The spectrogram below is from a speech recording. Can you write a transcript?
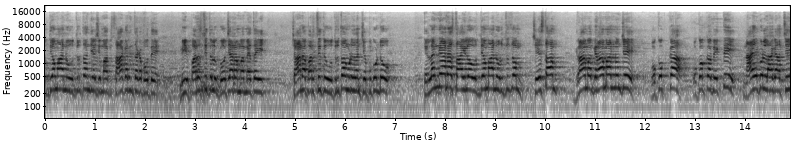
ఉద్యమాన్ని ఉధృతం చేసి మాకు సహకరించకపోతే మీ పరిస్థితులు గోచారంభమవుతాయి. చాలా పరిస్థితి ఉధృతం ఉండదని చెప్పుకుంటూ తెలంగాణ స్థాయిలో ఉద్యమాన్ని ఉధృతం చేస్తాం. గ్రామ గ్రామాల నుంచి ఒక్కొక్క ఒక్కొక్క వ్యక్తి నాయకుల్లాగా వచ్చి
